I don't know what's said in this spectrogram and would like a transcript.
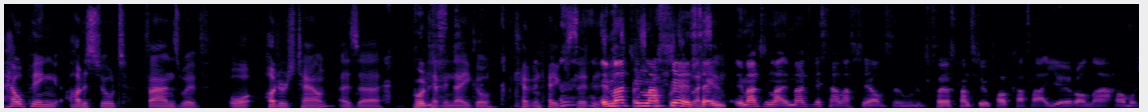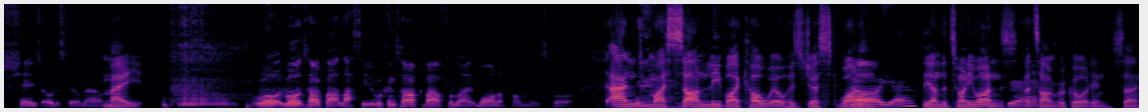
Helping Huddersfield fans with or Huddersfield Town, as uh, Kevin Nagel. Kevin Nagle said. Imagine last year saying, imagine like imagine this time last year, obviously when we were the first plan to do a podcast like a year on that, how much changed Huddersfield now. mate. We'll, we won't talk about last year. We can talk about from like Warnock onwards, but And my son Levi Colwill has just won oh yeah, the under 21s Yeah. at time of recording. So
